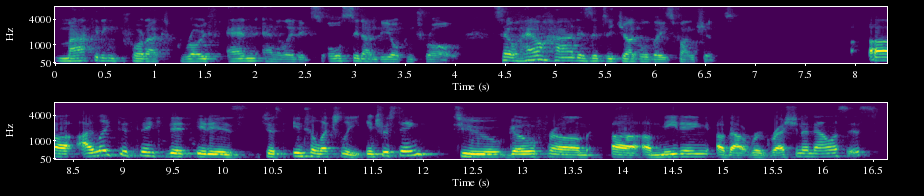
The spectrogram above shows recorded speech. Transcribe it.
marketing, product growth, and analytics all sit under your control. So, how hard is it to juggle these functions? Uh, I like to think that it is just intellectually interesting to go from uh, a meeting about regression analysis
